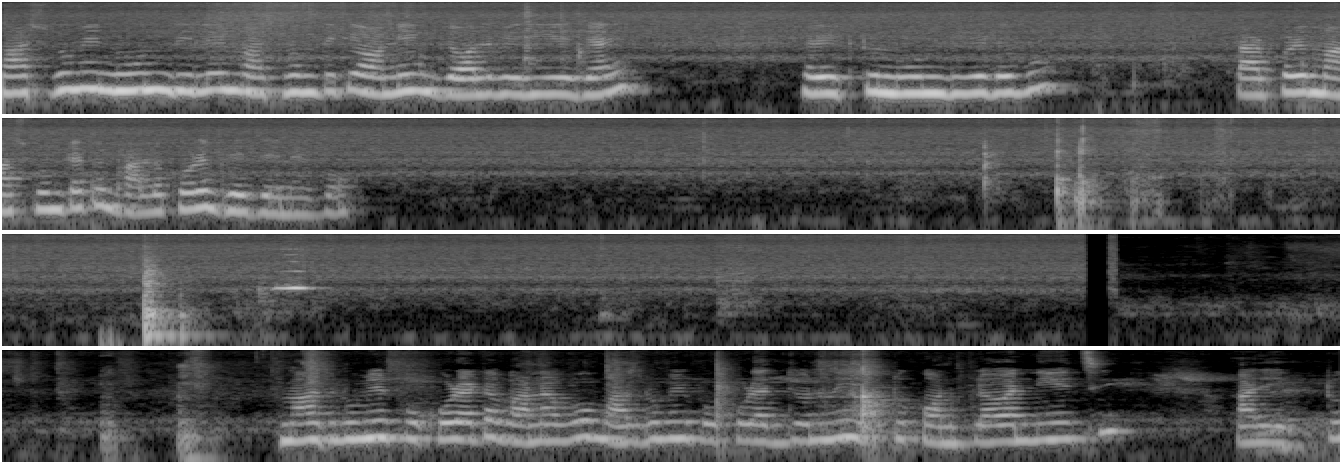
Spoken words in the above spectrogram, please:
মাশরুমে নুন দিলে মাশরুম থেকে অনেক জল বেরিয়ে যায়। একটু নুন দিয়ে দেব। তারপরে মাশরুমটাকে ভালো করে ভেজে নেব। মাশরুমের পকোড়াটা বানাবো। মাশরুমের পকোড়ার জন্য একটু কর্নফ্লাওয়ার নিয়েছি আর একটু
